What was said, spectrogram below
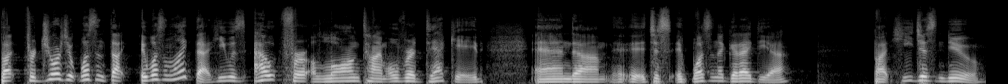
But for George, it wasn't that. It wasn't like that. He was out for a long time, over a decade, and um, it, it just it wasn't a good idea. But he just knew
